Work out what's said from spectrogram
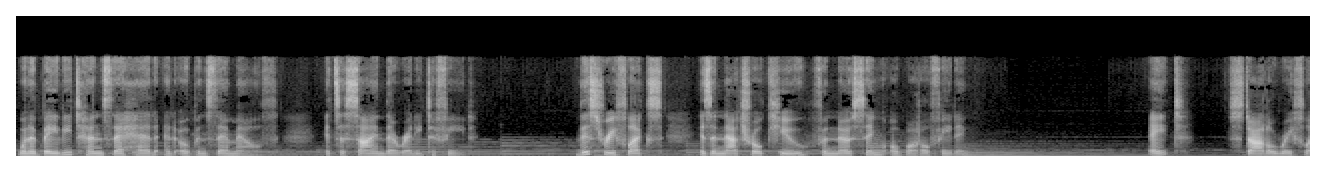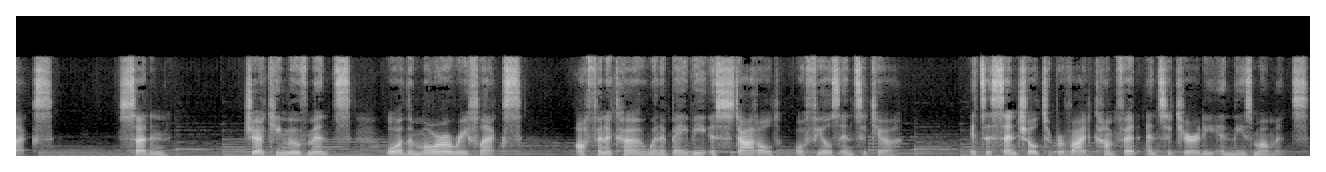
When a baby turns their head and opens their mouth, it's a sign they're ready to feed. This reflex is a natural cue for nursing or bottle feeding. 8. Startle reflex. Sudden, jerky movements, or the Moro reflex often occur when a baby is startled or feels insecure. It's essential to provide comfort and security in these moments.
